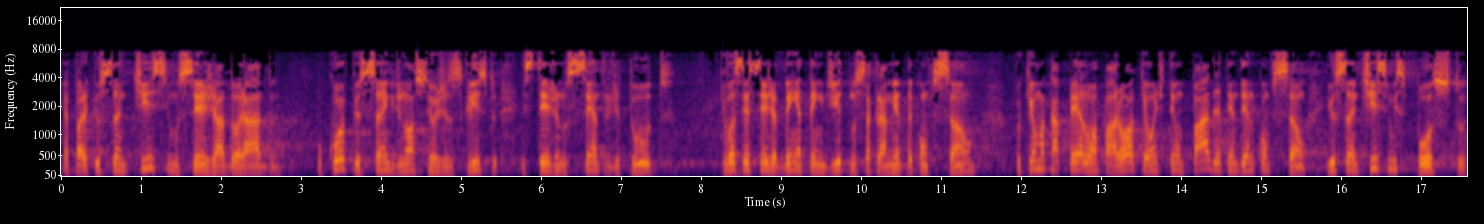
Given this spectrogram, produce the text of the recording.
é para que o Santíssimo seja adorado. O corpo e o sangue de nosso Senhor Jesus Cristo esteja no centro de tudo. Que você seja bem atendido no sacramento da confissão porque uma capela, uma paróquia onde tem um padre atendendo confissão e o Santíssimo exposto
